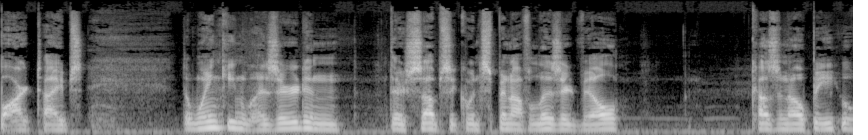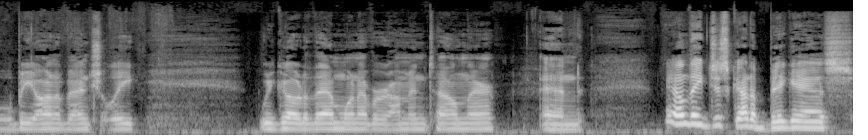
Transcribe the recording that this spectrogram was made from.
bar types. The Winking Lizard and their subsequent spin-off Lizardville, Cousin Opie, who will be on eventually. We go to them whenever I'm in town there, and you know they just got a big ass.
